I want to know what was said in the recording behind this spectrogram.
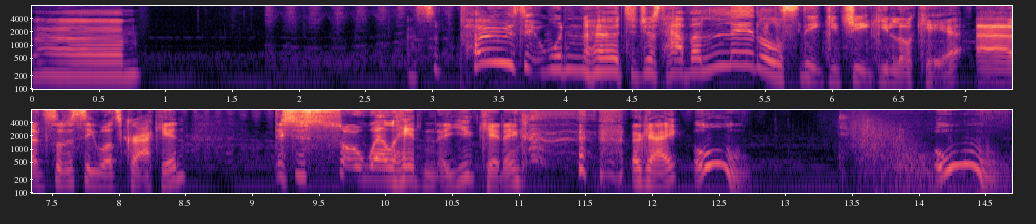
Um, I suppose it wouldn't hurt to just have a little sneaky cheeky look here and sort of see what's cracking. This is so well hidden. Are you kidding? okay. Ooh. Ooh.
